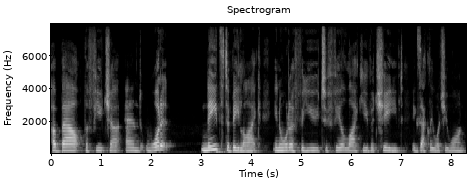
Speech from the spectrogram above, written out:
about the future and what it needs to be like in order for you to feel like you've achieved exactly what you want.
